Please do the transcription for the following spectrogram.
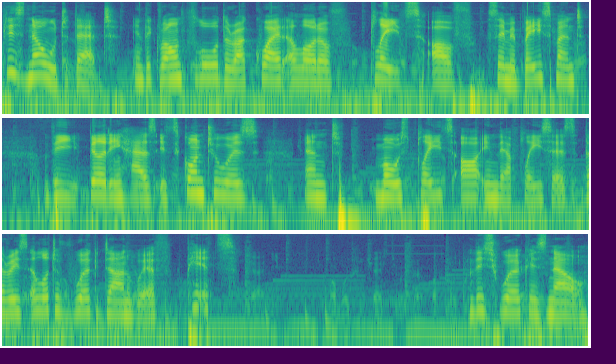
Please note that in the ground floor there are quite a lot of plates of semi-basement. The building has its contours and most plates are in their places. There is a lot of work done with pits. This work is now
